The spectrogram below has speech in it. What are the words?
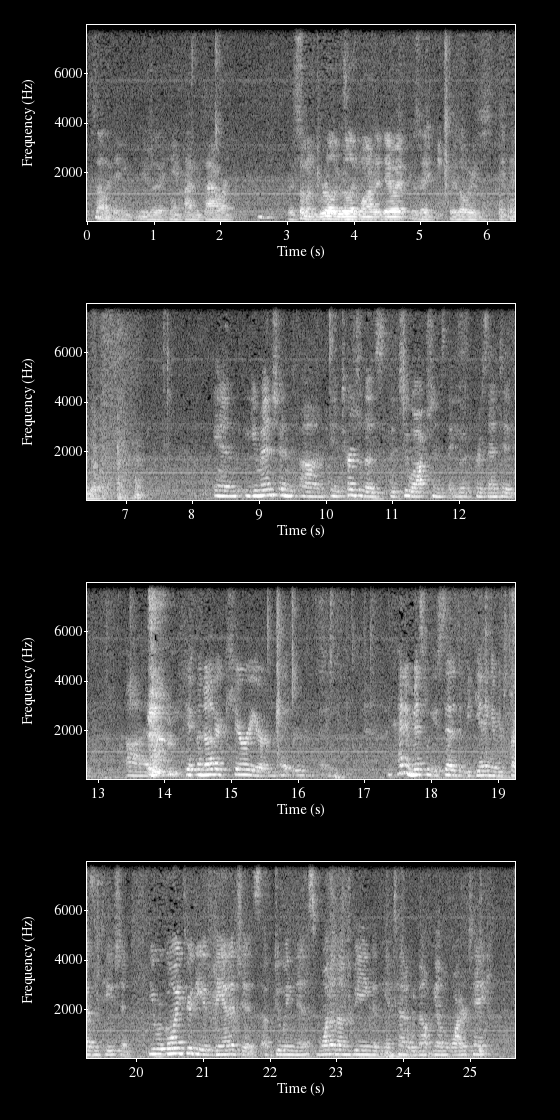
it's not like they can, usually they can't climb the tower. If someone really, really wanted to do it, because they, there's always, they can do it. And you mentioned, um, in terms of those, the two options that you had presented, uh, if another carrier, I I kind of missed what you said at the beginning of your presentation. You were going through the advantages of doing this, one of them being that the antenna would not be on the water tank,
